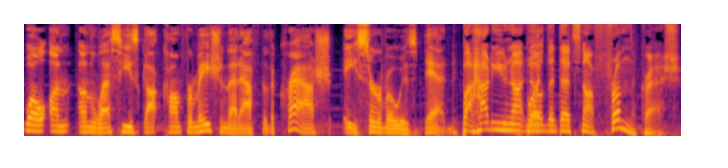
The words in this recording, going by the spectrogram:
Well, un- unless he's got confirmation that after the crash, a servo is dead. But how do you not know that that's not from the crash?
